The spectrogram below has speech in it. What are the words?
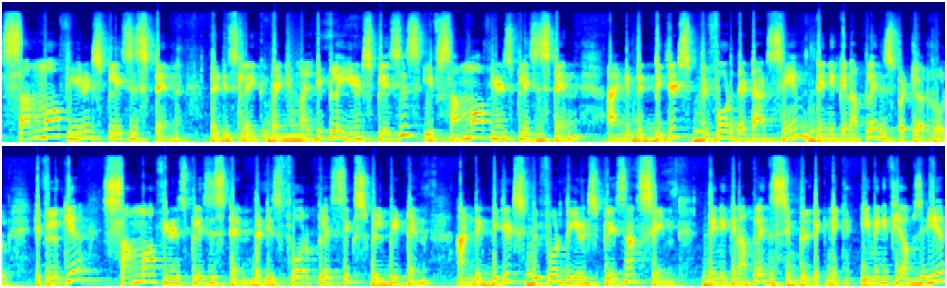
Sum of units place is 10 that is like when you multiply units places if sum of units place is 10 and if the digits before that are same then you can apply this particular rule. If you look here sum of units place is 10 that is 4 plus 6 will be 10 and the digits before the units place are same then you can apply this simple technique. Even if you observe here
